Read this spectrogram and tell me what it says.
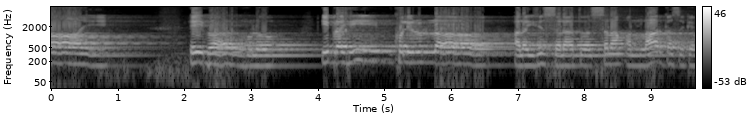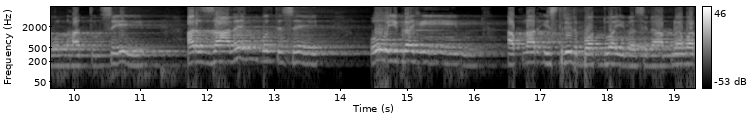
নয়, এইবার হলো ইব্রাহিম খলিলুল্লাহ আলাইহিসালাম আল্লাহর কাছে কেবল হাত তুলছে আর জালেম বলতেছে, ও ইব্রাহিম, আপনার স্ত্রীর বদুয়াই বাসে না, আপনি আমার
